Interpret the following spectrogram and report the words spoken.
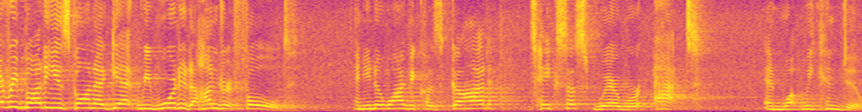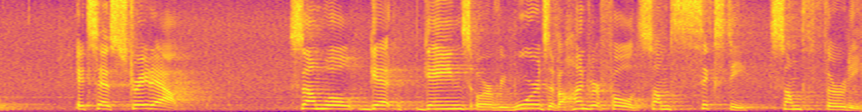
everybody is going to get rewarded a hundredfold. And you know why? Because God takes us where we're at and what we can do. It says straight out some will get gains or rewards of a hundredfold, some 60, some 30.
